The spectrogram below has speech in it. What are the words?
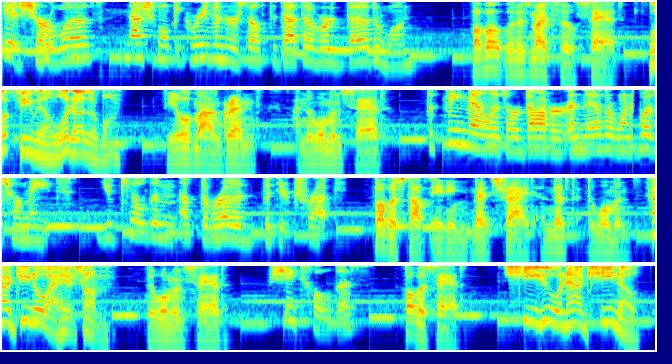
It sure was. Now she won't be grieving herself to death over the other one. Bubba, with his mouth full, said. What female? What other one? The old man grinned, and the woman said, The female is our daughter, and the other one was her mate. You killed him up the road with your truck. Bubba stopped eating mid stride and looked at the woman. How'd you know I hit something? The woman said. She told us. Bubba said. She who and how'd she know?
